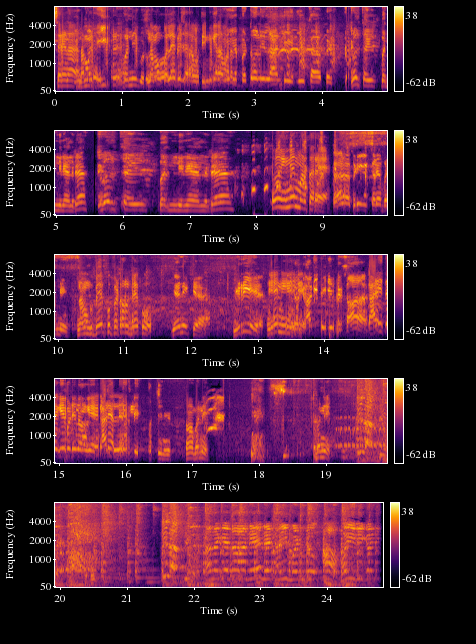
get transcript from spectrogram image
ಸರಿನಾ? ನಮ್ಮ ಈ ಕಡೆ ಬನ್ನಿ ಗುರು ನಮಗ್ ಬಲೆ ಬೇಜಾರಾಗುತ್ತೆ ಹಿಂಗೆಲ್ಲ ಮಾಡಿ ಪೆಟ್ರೋಲ್ ಇಲ್ಲ ಅಲ್ಲಿ ನೀವು ಪೆಟ್ರೋಲ್ ತೆಗಿಕ್ ಬಂದಿನಿ ಅಂದ್ರೆ? ಪೆಟ್ರೋಲ್ ತೆಗಿ ಬಂದಿನಿ ಅಂದ್ರೆ? ಹ್ಮ್ ಇನ್ನೇನ್ ಮಾಡ್ತಾರೆ? ಬೇಡ ಬಿಡಿ ಈ ಕಡೆ ಬನ್ನಿ. ನಮ್ಗೆ ಬೇಕು ಪೆಟ್ರೋಲ್ ಬೇಕು. ಏನಕ್ಕೆ? ಇರಿ. ಏನಿ ಈ- ಗಾಡಿ ತೆಗಿಬೇಕಾ? ಗಾಡಿ ತೆಗಿಬೇಡಿ ನಮ್ಗೆ ಗಾಡಿ ಅಲ್ಲೇ ಇರ್ಲಿ. ಬರ್ತೀನಿ. ಹಾ ಬನ್ನಿ. ಬನ್ನಿ. ನನಗೆ ನಾನೇನೆ ಡೈಮಂಡು ಆ ವೈರಿಗಳ.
